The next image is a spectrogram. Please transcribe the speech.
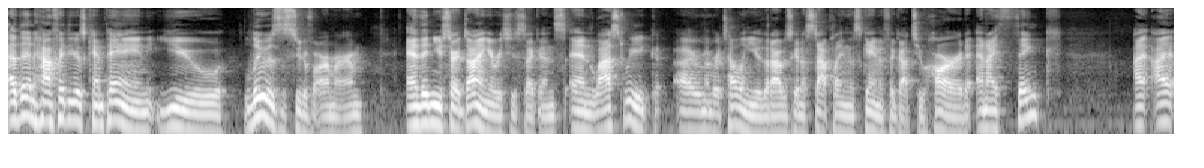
And then halfway through his campaign, you lose the suit of armor, and then you start dying every two seconds. And last week, I remember telling you that I was going to stop playing this game if it got too hard. And I think I, I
